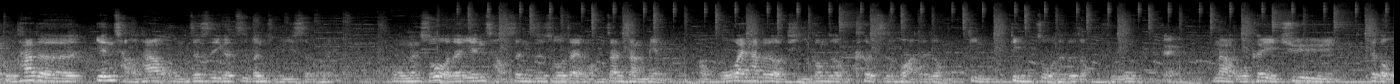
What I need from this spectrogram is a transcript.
古它的烟草，它我们这是一个资本主义社会，我们所有的烟草，甚至说在网站上面，哦，国外它都有提供这种客制化的这种定定做的这种服务。对，那我可以去这个网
